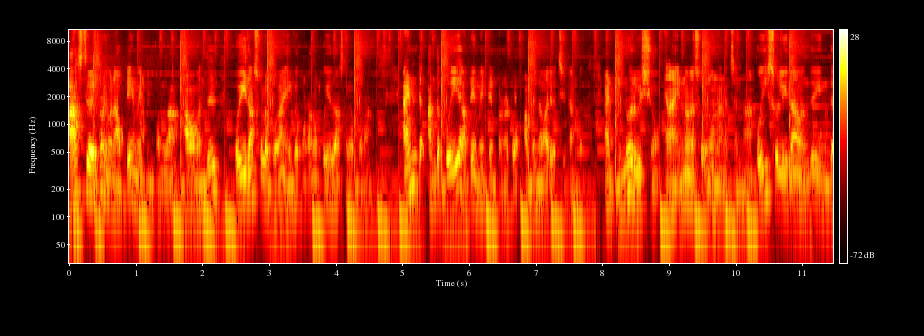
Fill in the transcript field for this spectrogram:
last வரைக்கும் இவன் அப்படியே மெயின்டைன் பண்ணலாம். அவன் வந்து பொய் தான் சொல்ல போறான். எங்க போனாலும் பொய் தான் சொல்ல போறான். அண்ட் அந்த பொய்யை அப்படியே மெயின்டைன் பண்ணட்டும் அப்படின்ற மாதிரி வச்சுட்டாங்க அண்ட் இன்னொரு விஷயம் நான் இன்னும் சொல்லணும்னு நினைச்சேன்னா பொய் சொல்லி தான் வந்து இந்த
